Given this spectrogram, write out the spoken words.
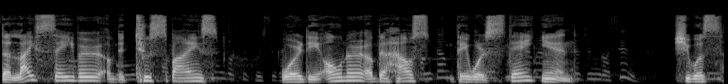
The lifesaver of the two spies were the owner of the house they were staying in. She was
